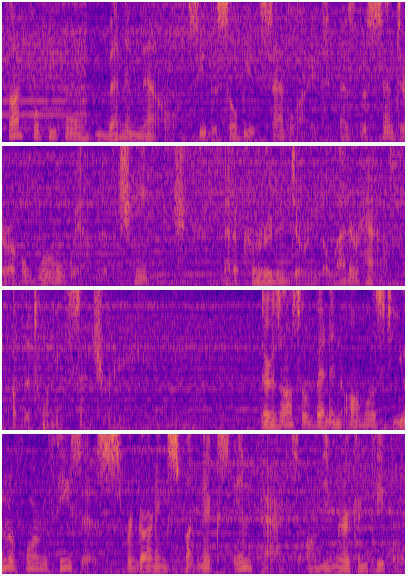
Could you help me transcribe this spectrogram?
thoughtful people then and now see the Soviet satellite as the center of a whirlwind of change that occurred during the latter half of the 20th century. There has also been an almost uniform thesis regarding Sputnik's impact on the American people.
